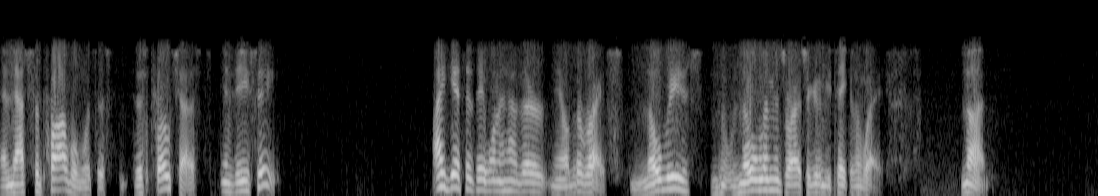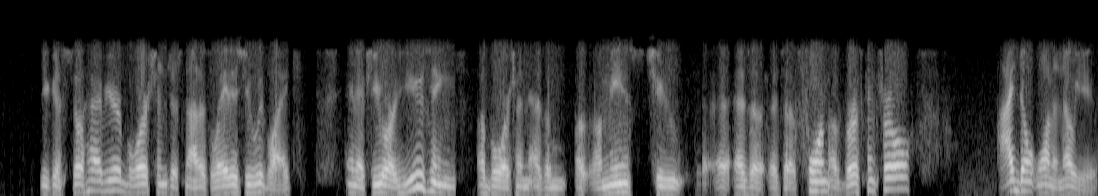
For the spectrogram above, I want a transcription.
And that's the problem with this this protest in D.C. I get that they want to have their you know their rights. Nobody's no women's rights are going to be taken away. None. You can still have your abortion, just not as late as you would like. And if you are using abortion as a, a means to as a as a form of birth control, I don't want to know you.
